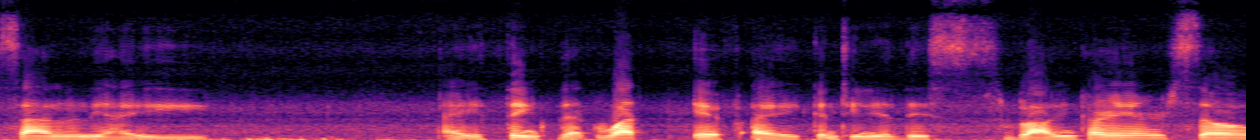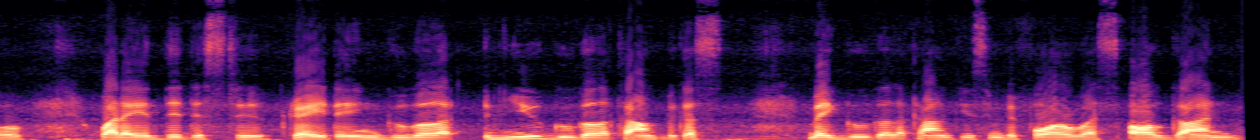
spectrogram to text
suddenly I I think that what if I continue this vlogging career. So what I did is to create a Google a new Google account because my Google account using before was all gone.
